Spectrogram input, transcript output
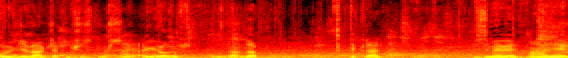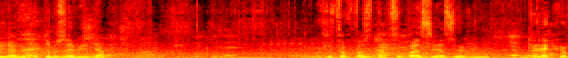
önce verecekmişiz Bursa'ya. İyi olur. Buradan da tekrar bizim eve, mahalleye giden otobüse bineceğim. Yoksa çok fazla taksi parası yazıyor yine. Gerek yok.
